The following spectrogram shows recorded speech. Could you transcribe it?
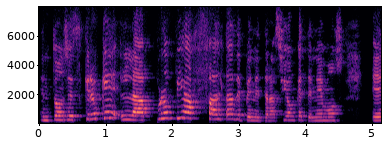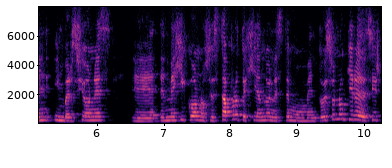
Entonces, creo que la propia falta de penetración que tenemos en inversiones eh, en México nos está protegiendo en este momento. Eso no quiere decir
